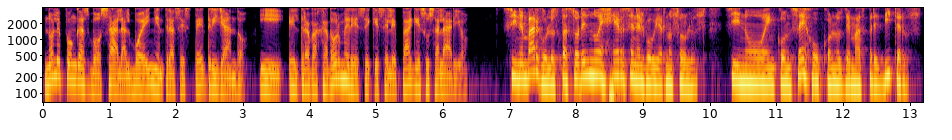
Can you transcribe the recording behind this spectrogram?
no le pongas bozal al buey mientras esté trillando, y el trabajador merece que se le pague su salario. Sin embargo, los pastores no ejercen el gobierno solos, sino en consejo con los demás presbíteros,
